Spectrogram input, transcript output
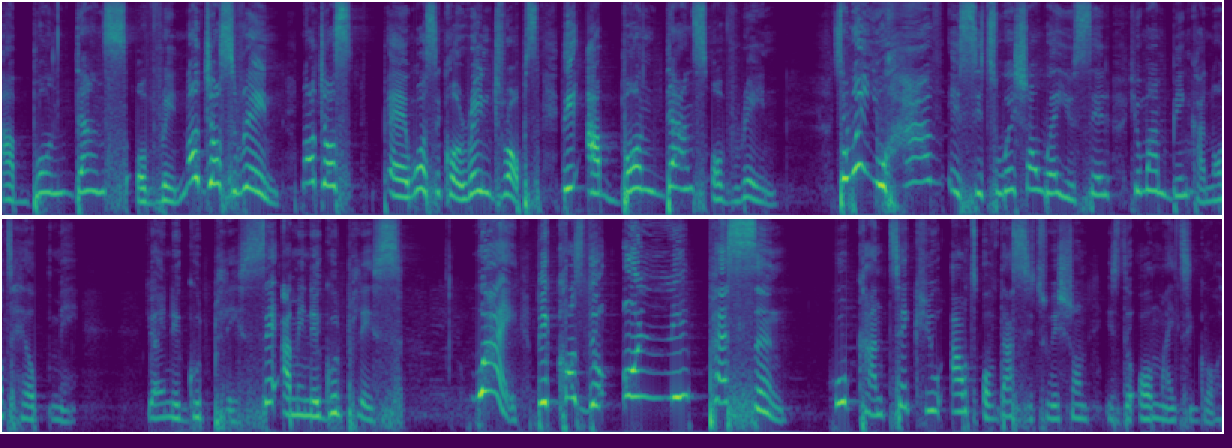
Abundance of rain. Not just rain, not just uh, what's it called? Raindrops. The abundance of rain. So when you have a situation where you say, Human being cannot help me, you're in a good place. Say, I'm in a good place. Why? Because the only person who can take you out of that situation is the Almighty God.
